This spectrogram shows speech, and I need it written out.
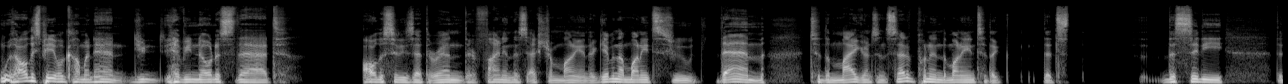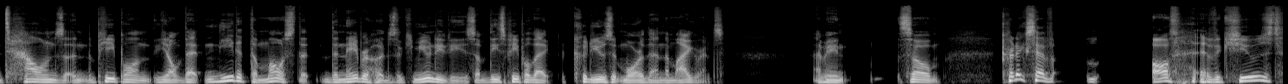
with all these people coming in, you have you noticed that all the cities that they're in, they're finding this extra money and they're giving the money to them, to the migrants, instead of putting the money into the that's the city, the towns and the people and you know that need it the most, that the neighborhoods, the communities of these people that could use it more than the migrants. I mean, so critics have all have accused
